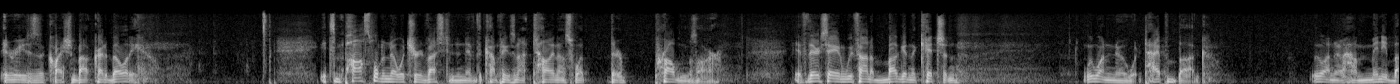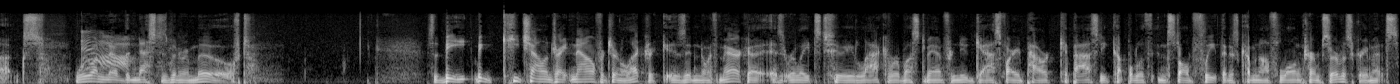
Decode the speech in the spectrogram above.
It raises a question about credibility. It's impossible to know what you're investing in if the company's not telling us what their problems are. If they're saying we found a bug in the kitchen, we want to know what type of bug. We want to know how many bugs. We want to know if the ah. nest has been removed. So the big, big key challenge right now for General Electric is in North America as it relates to a lack of robust demand for new gas-fired power capacity coupled with installed fleet that is coming off long-term service agreements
